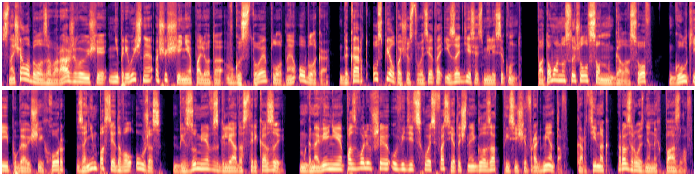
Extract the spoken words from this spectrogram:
Сначала было завораживающее, непривычное ощущение полета в густое плотное облако. Декарт успел почувствовать это и за 10 миллисекунд. Потом он услышал сон голосов, гулкий и пугающий хор, за ним последовал ужас, безумие взгляда стрекозы, мгновение, позволившее увидеть сквозь фасеточные глаза тысячи фрагментов, картинок, разрозненных пазлов.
